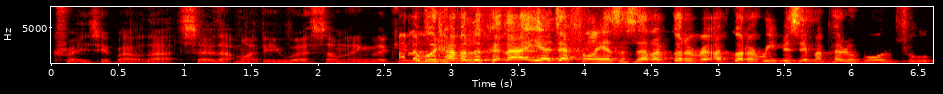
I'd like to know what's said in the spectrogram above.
crazy about that. So that might be worth something looking. I would have a look at that. Yeah, definitely. As I said, I've got to re- I've got to revisit my pedal board for,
